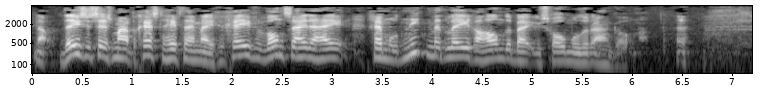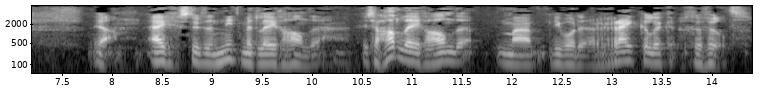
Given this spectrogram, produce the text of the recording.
Nou, deze zes maanden gest heeft hij mij gegeven, want zeide hij, gij moet niet met lege handen bij uw schoonmoeder aankomen. ja, hij stuurde niet met lege handen. Ze had lege handen, maar die worden rijkelijk gevuld.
